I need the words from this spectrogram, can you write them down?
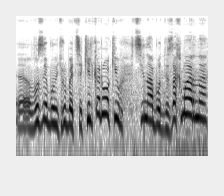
Е, Вози будуть робитися кілька років, ціна буде захмарна.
